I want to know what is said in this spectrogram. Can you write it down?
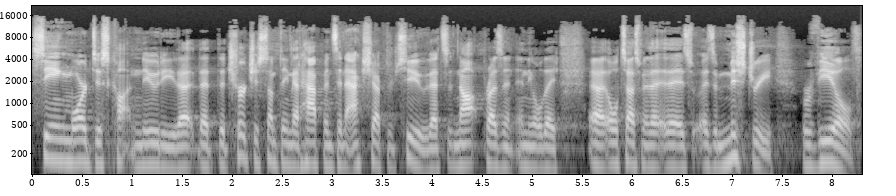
seeing more discontinuity that, that the church is something that happens in acts chapter 2 that's not present in the old, age, uh, old testament that is, is a mystery revealed.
